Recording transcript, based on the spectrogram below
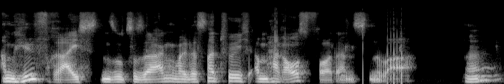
am hilfreichsten sozusagen, weil das natürlich am herausforderndsten war, ne?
